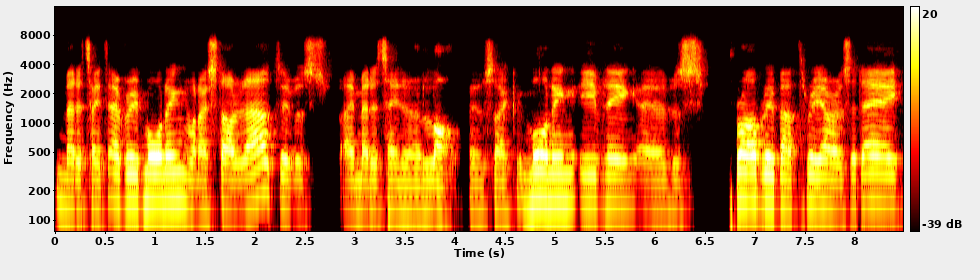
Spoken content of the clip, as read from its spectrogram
meditate every morning. When I started out, it was I meditated a lot. It was like morning, evening. it was probably about three hours a day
